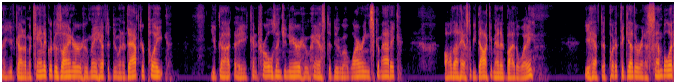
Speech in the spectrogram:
You've got a mechanical designer who may have to do an adapter plate. You've got a controls engineer who has to do a wiring schematic. All that has to be documented, by the way. You have to put it together and assemble it,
